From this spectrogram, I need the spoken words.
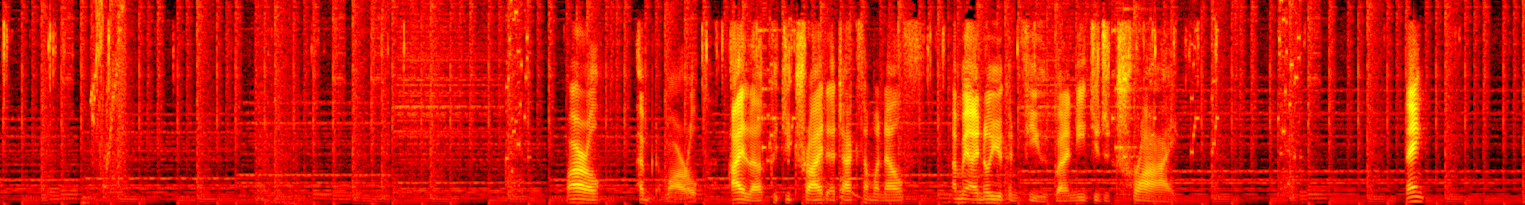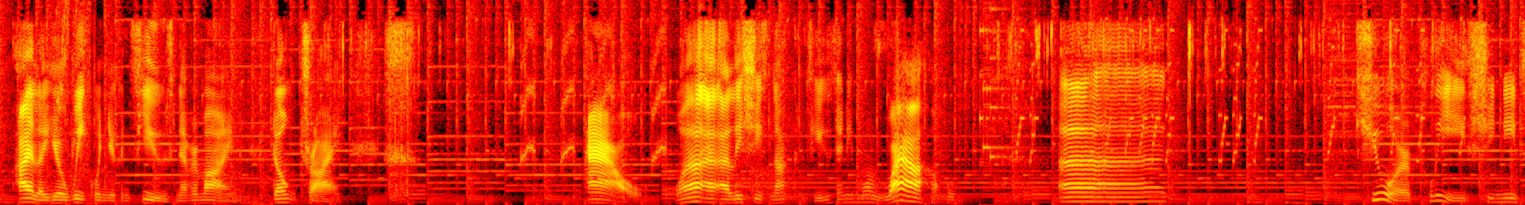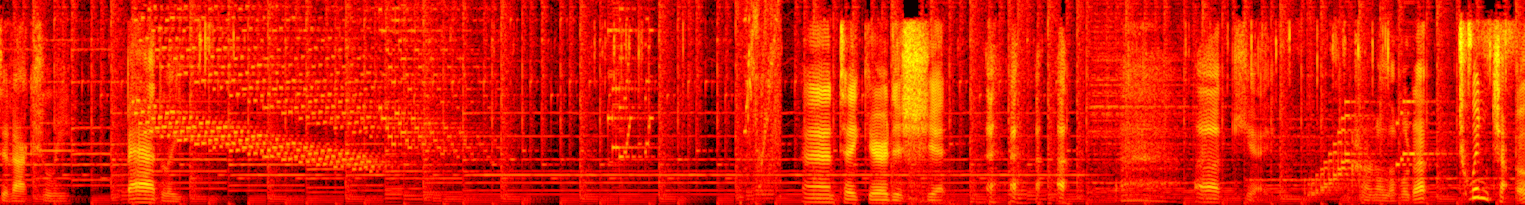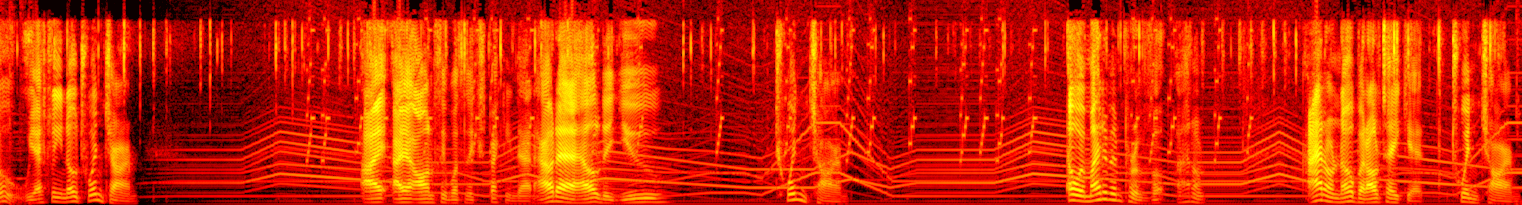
Marle, I'm not Marle. Ayla, could you try to attack someone else? I mean, I know you're confused, but I need you to try. Thank... Ayla, you're weak when you're confused. Never mind. Don't try. Ow. Well, at least she's not confused anymore. Wow. Uh... Cure, please. She needs it, actually. Badly. And take care of this shit. okay. Chrono leveled up. Twin Charm! Oh, we actually know Twin Charm. I, I honestly wasn't expecting that. How the hell did you... Twin Charm? Oh, it might have been provo- I don't... I don't know, but I'll take it. Twin Charm.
